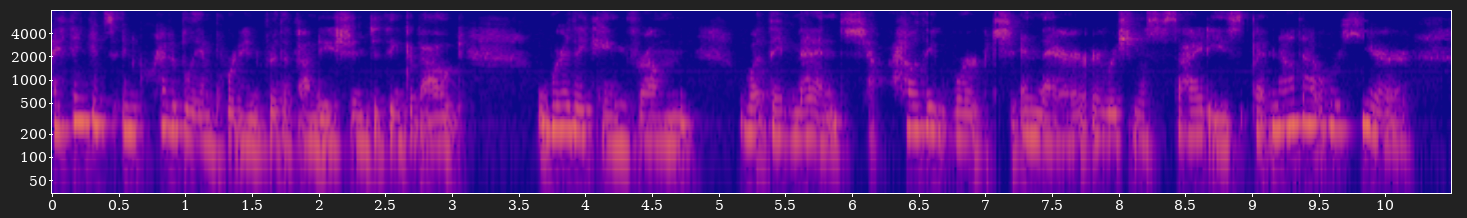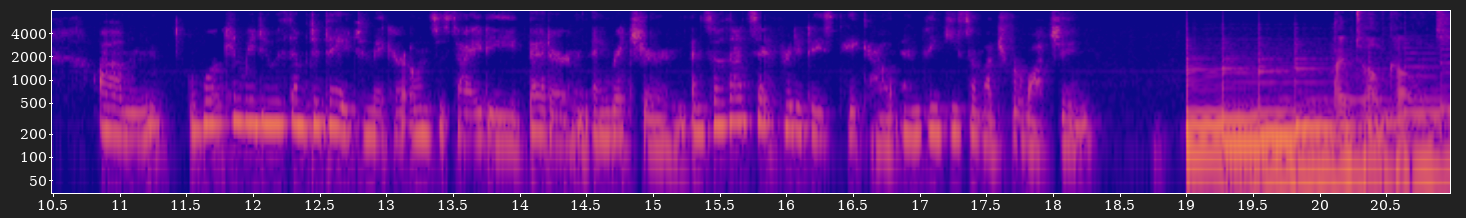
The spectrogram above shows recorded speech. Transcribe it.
I think it's incredibly important for the foundation to think about where they came from, what they meant, how they worked in their original societies. But now that we're here, um, what can we do with them today to make our own society better and richer? And so that's it for today's takeout. And thank you so much for watching. I'm Thom Collins,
